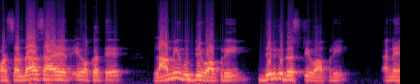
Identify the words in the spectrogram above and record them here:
પણ સરદાર સાહેબ એ વખતે લાંબી બુદ્ધિ વાપરી દીર્ઘ દ્રષ્ટિ વાપરી અને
